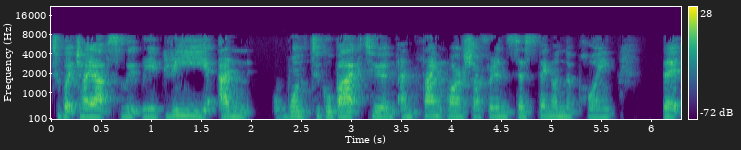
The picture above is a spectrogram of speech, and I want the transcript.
to which I absolutely agree and want to go back to and, and thank Marsha for insisting on the point that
